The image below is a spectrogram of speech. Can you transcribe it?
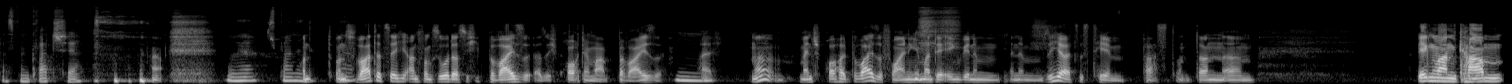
was für ein Quatsch, ja. ja. ja spannend. Und, und ja. es war tatsächlich anfangs so, dass ich Beweise, also ich brauchte ja mal Beweise. Mhm. Halt, ne? Mensch braucht halt Beweise, vor allem jemand, der irgendwie in einem, in einem Sicherheitssystem passt. Und dann ähm, irgendwann kam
